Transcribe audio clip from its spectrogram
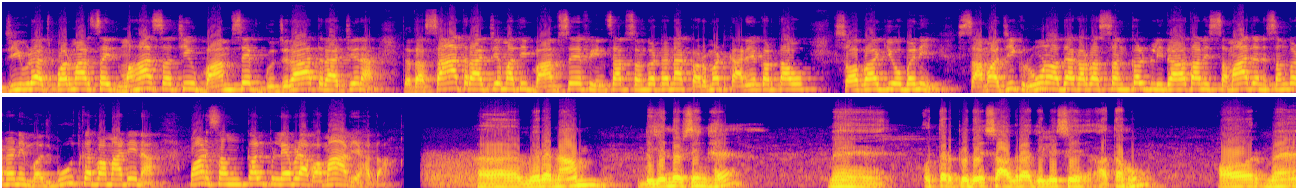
જીવરાજ પરમાર સહિત મહાસચિવ બામસેફ ગુજરાત રાજ્યના તથા સાત રાજ્યમાંથી બામસેફ ઇન્સાફ સંગઠનના કર્મઠ કાર્યકર્તાઓ સહભાગીઓ બની સામાજિક ઋણ અદા કરવા સંકલ્પ લીધા હતા અને સમાજ અને સંગઠનને મજબૂત કરવા માટેના પણ સંકલ્પ લેવડાવવામાં આવ્યા હતા अ, मेरा नाम विजेंद्र सिंह है मैं उत्तर प्रदेश आगरा ज़िले से आता हूँ और मैं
